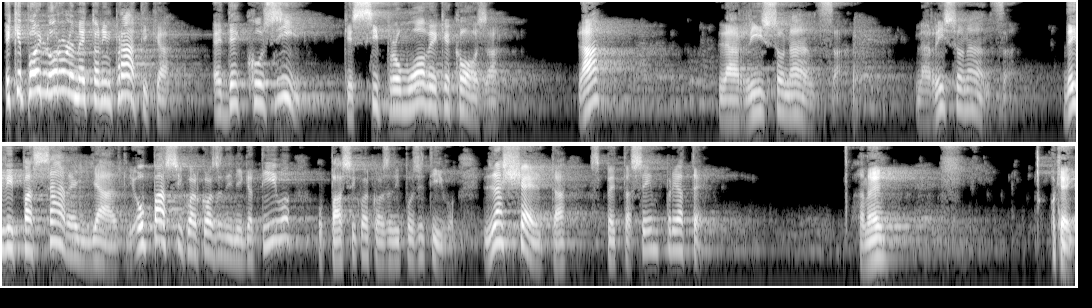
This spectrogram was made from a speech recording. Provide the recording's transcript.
e che poi loro le mettano in pratica. Ed è così che si promuove che cosa? La la risonanza, la risonanza. Devi passare agli altri, o passi qualcosa di negativo o passi qualcosa di positivo. La scelta spetta sempre a te. Amen? Ok,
